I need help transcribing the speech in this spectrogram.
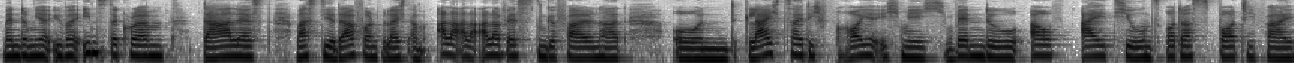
wenn du mir über Instagram da lässt, was dir davon vielleicht am aller, aller, allerbesten gefallen hat. Und gleichzeitig freue ich mich, wenn du auf iTunes oder Spotify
